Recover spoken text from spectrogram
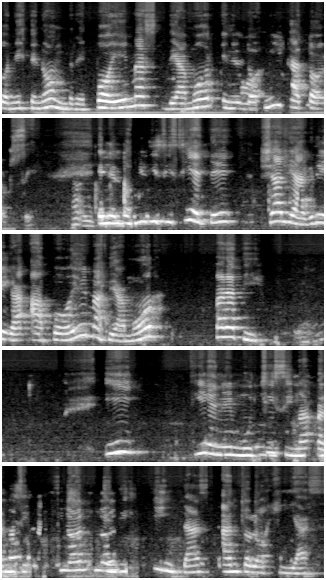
con este nombre, Poemas de Amor en el 2014. En el 2017 ya le agrega a poemas de amor para ti. Y tiene muchísima participación en distintas antologías.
